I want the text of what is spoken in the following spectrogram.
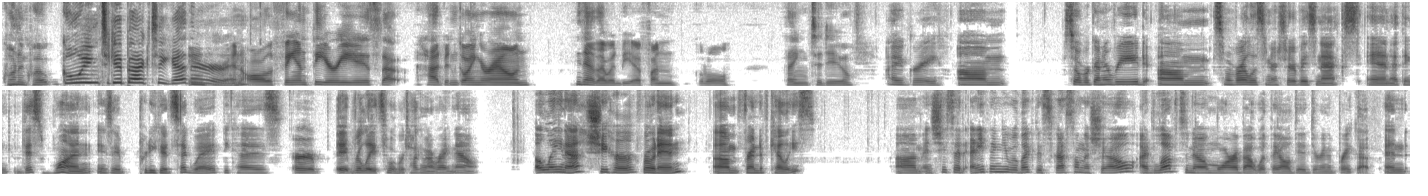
quote unquote going to get back together Mhm. and all the fan theories that had been going around. You know, that would be a fun little thing to do. I agree. Um, so we're gonna read um some of our listener surveys next, and I think this one is a pretty good segue because, or it relates to what we're talking about right now. Elena, she her wrote in, um, friend of Kelley's, um, and she said, "Anything you would like to discuss on the show? I'd love to know more about what they all did during the breakup." And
